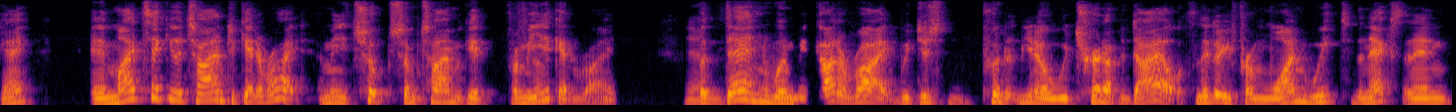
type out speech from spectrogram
Okay. And it might take you time to get it right. I mean, it took some time to get for me Sure. to get it right. Yeah. But then when we got it right, we just put you know, we turn up the dial literally from one week to the next, and then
